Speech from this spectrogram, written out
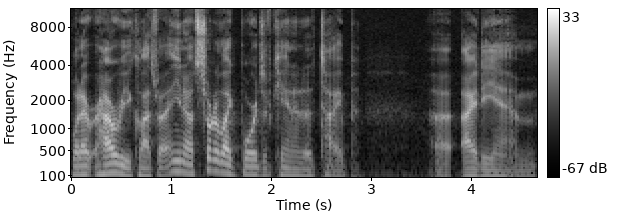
whatever, however you classify. it. You know, it's sort of like Boards of Canada type uh, IDM,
